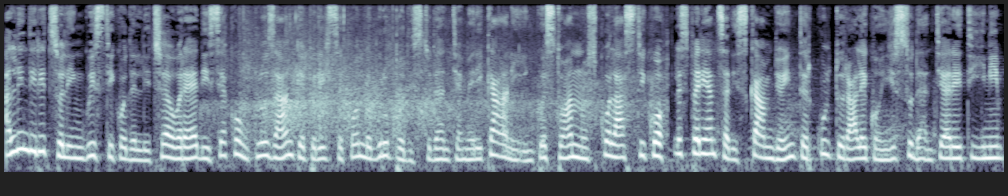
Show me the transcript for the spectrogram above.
All'indirizzo linguistico del liceo Redi si è conclusa anche per il secondo gruppo di studenti americani in questo anno scolastico l'esperienza di scambio interculturale con gli studenti aretini.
